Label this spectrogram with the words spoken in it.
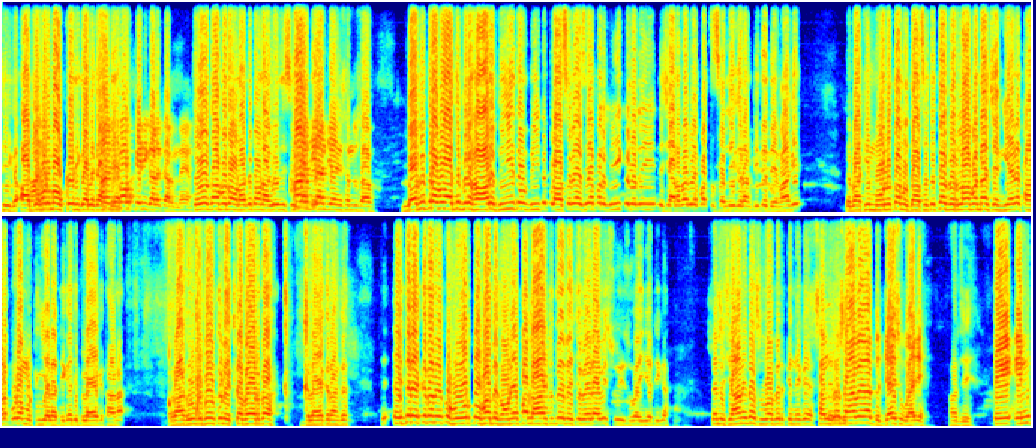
ਠੀਕ ਆ। ਅੱਜ ਹੁਣ ਮੌਕੇ ਦੀ ਗੱਲ ਕਰਦੇ ਹਾਂਜੀ ਆ ਮੌਕੇ ਦੀ ਗੱਲ ਕਰਨੇ ਆ। ਚਲੋ ਤਾਂ ਵਧਾਉਣਾ ਘਟਾਉਣਾ ਅਗਲੇ ਦੀ ਸੀ ਹਾਂਜੀ ਹਾਂਜੀ ਹਾਂਜੀ ਸੰਧੂ ਸਾਹਿਬ। ਲਓ ਵੀ ਭਰਾਵੋ ਅੱਜ ਫਿਲਹਾਲ 20 ਤੋਂ 20 ਤੋਂ ਪਲੱਸ ਵੈਸੇ ਆ ਪਰ 20 ਕਿਲੋ ਦੀ ਨਿਸ਼ਾਨਾ ਵੀ ਆਪਾਂ ਤਸੱਲੀ ਗਾਰੰਟੀ ਤੇ ਦੇਵਾਂਗੇ। ਤੇ ਬਾਕੀ ਮੁੱਲ ਤੁਹਾਨੂੰ ਦੱਸ ਦਿੱਤਾ ਵਿਰਲਾ ਬੰਡਾ ਚੰਗੀਆਂ ਨੇ ਥਣ ਪੂਰਾ ਮੁੱਠੀ ਵਾਲਾ ਠੀਕ ਹੈ ਜੀ ਬਲੈਕ ਥਣ। ਰੰਗ ਰੁੰਗ ਬਿਲਕੁਲ ਇੱਕ ਬੈੜ ਦਾ ਬਲੈਕ ਰੰਗ। ਤੇ ਇਧਰ ਇੱਕ ਤੁਹਾਨੂੰ ਇੱਕ ਹੋਰ ਤੋਹਫਾ ਦਿਖਾਉਣੇ ਆਪਾਂ ਲਾਸਟ ਦੇ ਵਿੱਚ ਬੈੜਾ ਵੀ ਸੂਈ ਸਵਾਈ ਆ ਠੀਕ ਆ। ਤੇ ਨਿਸ਼ਾਨ ਇਹਦਾ ਸੂਆ ਫਿਰ ਕਿੰਨੇ ਕੇ ਸੰਧੂ ਸਾਹਿਬ ਇਹਦਾ ਦੂਜਾ ਹੀ ਸੂਆ ਜੇ। ਹਾਂਜੀ। ਤੇ ਇਹਨੂੰ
